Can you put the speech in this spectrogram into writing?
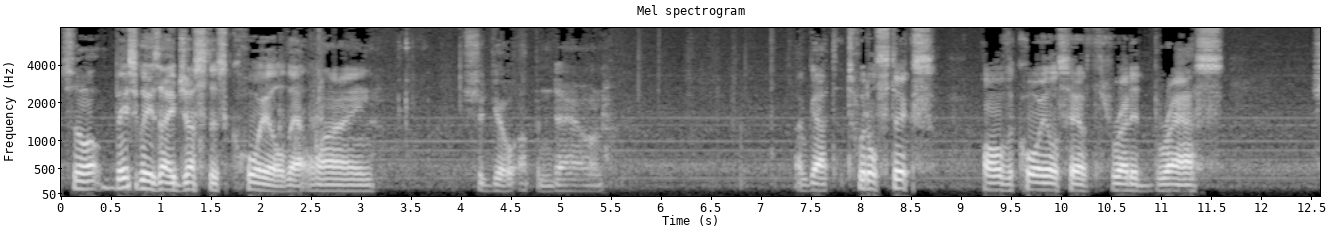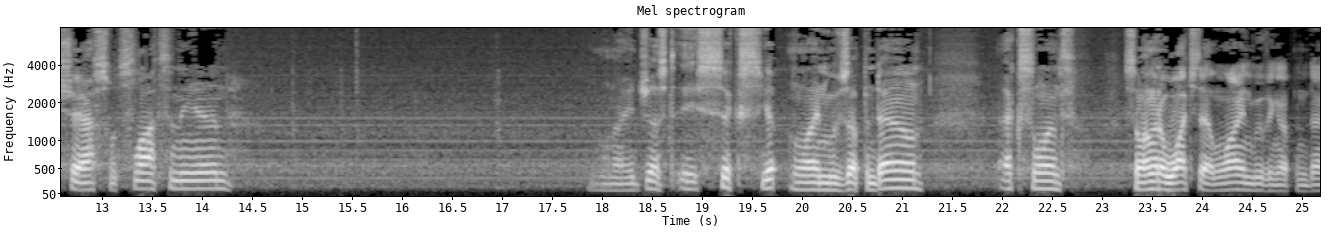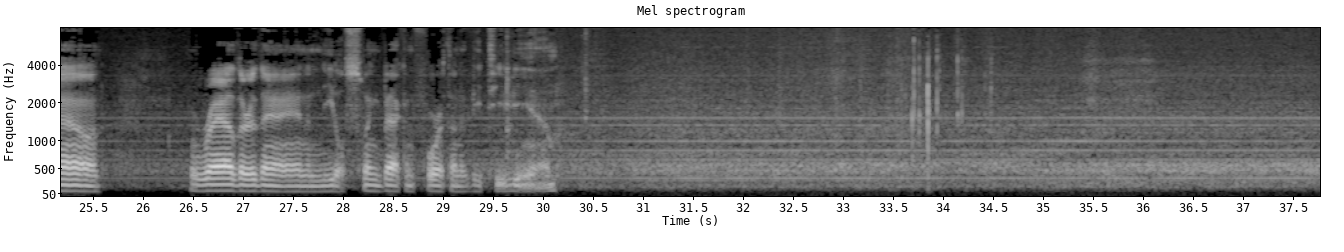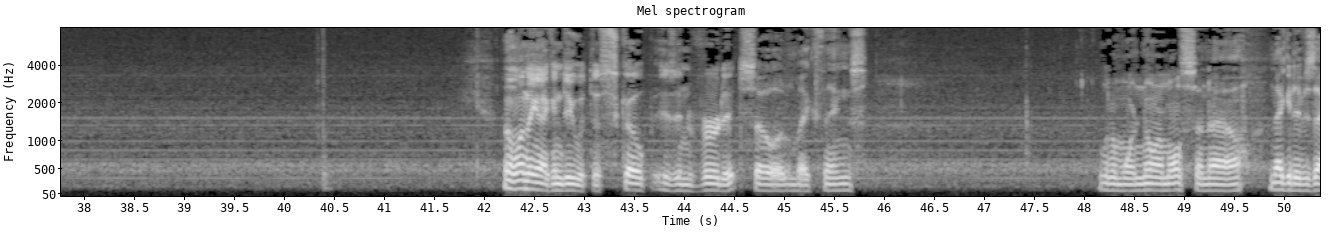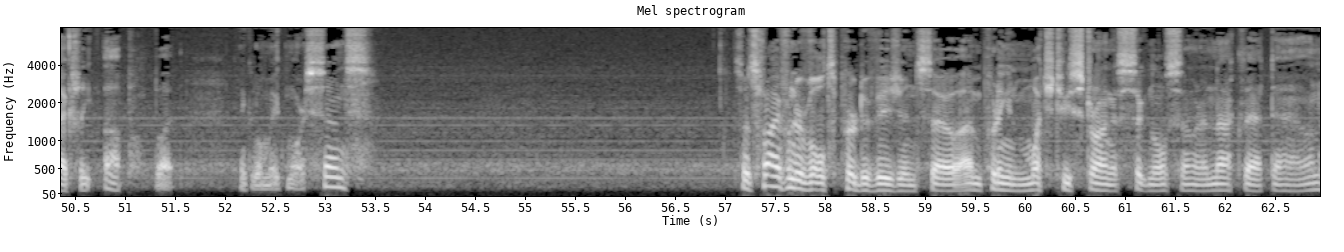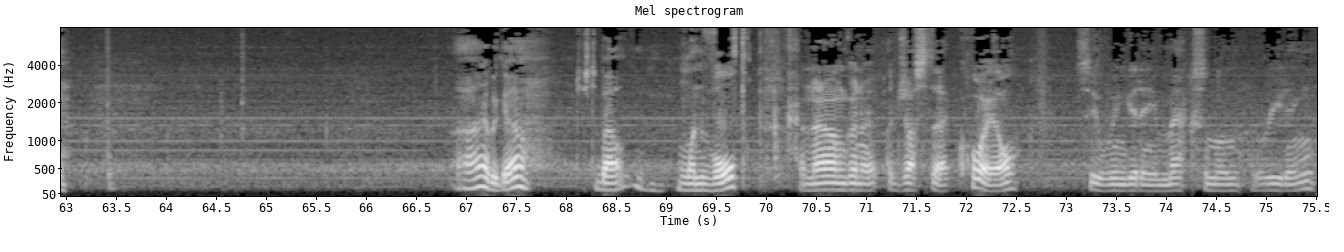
So basically as I adjust this coil, that line should go up and down. I've got twiddle sticks. All the coils have threaded brass shafts with slots in the end. When I adjust A6, yep, the line moves up and down. Excellent. So I'm going to watch that line moving up and down rather than a needle swing back and forth on a VTVM. One thing I can do with this scope is invert it so it'll make things a little more normal. So now negative is actually up, but I think it'll make more sense. So it's 500 volts per division, so I'm putting in much too strong a signal, so I'm going to knock that down. Ah, there we go. Just about one volt. And now I'm going to adjust that coil, see if we can get a maximum reading.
